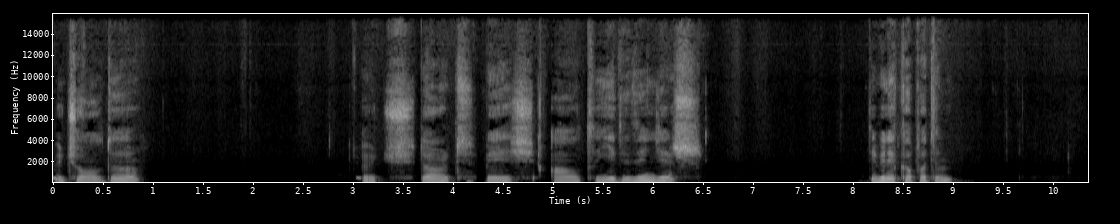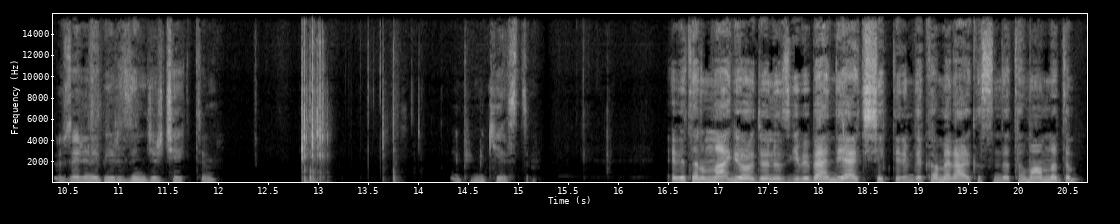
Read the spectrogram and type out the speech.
3 oldu. 3, 4, 5, 6, 7 zincir. Dibine kapadım. Üzerine bir zincir çektim. İpimi kestim. Evet hanımlar gördüğünüz gibi ben diğer çiçeklerimi de kamera arkasında tamamladım.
